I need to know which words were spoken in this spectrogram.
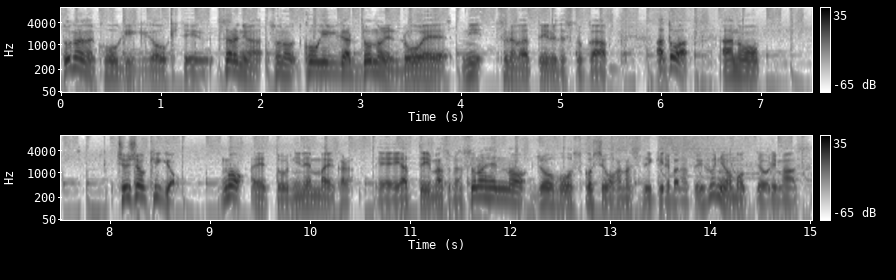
どのような攻撃が起きているさらにはその攻撃がどのように漏洩につながっているですとかあとはあの中小企業も、えーと、2年前から、えー、やっていますのでその辺の情報を少しお話しできればなというふうに思っております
